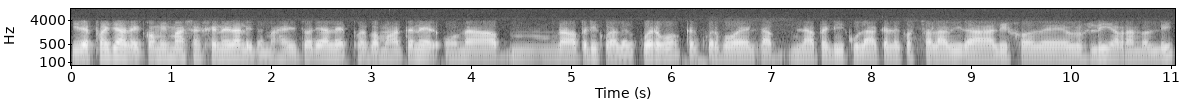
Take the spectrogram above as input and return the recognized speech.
Y después ya de cómics más en general y demás editoriales, pues vamos a tener una, una película del Cuervo, que el Cuervo es la, la película que le costó la vida al hijo de Bruce Lee, a Brandon Lee,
